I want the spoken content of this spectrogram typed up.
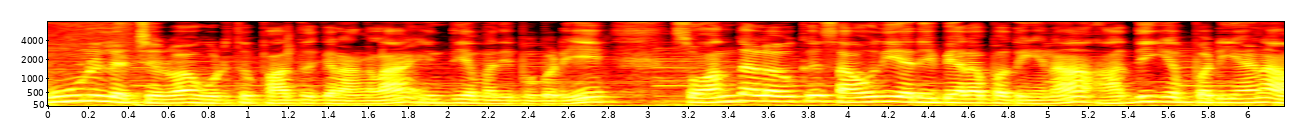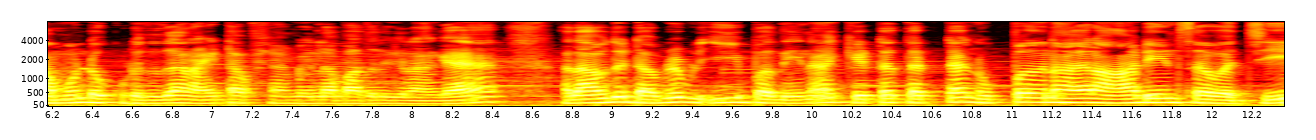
மூணு லட்ச ரூபா கொடுத்து பார்த்துக்கிறாங்களாம் இந்திய மதிப்புப்படி. ஸோ அந்த அளவுக்கு சவுதி அரேபியாவில் பார்த்தீங்கன்னா அதிகப்படியான அமௌண்ட்டை கொடுத்து தான் நைட் ஆஃப் சாம்பியனில் பார்த்துருக்குறாங்க. அதாவது டபிள்யூபிள்இ பார்த்தீங்கன்னா கிட்டத்தட்ட முப்பதனாயிரம் ஆடியன்ஸை வச்சு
